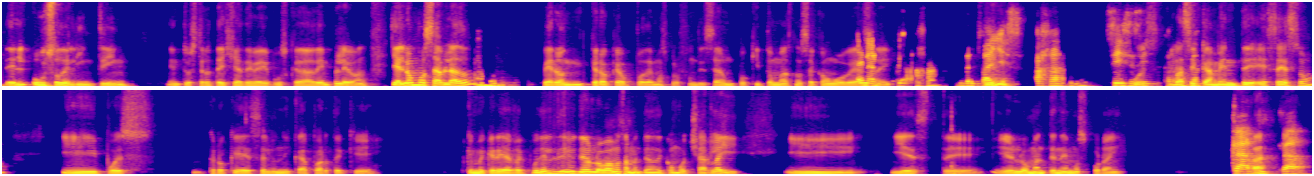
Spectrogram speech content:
del uso de LinkedIn en tu estrategia de búsqueda de empleo. Ya lo hemos hablado, pero creo que podemos profundizar un poquito más, no sé cómo veas ahí. Ajá, detalles, ajá, sí, sí, pues Básicamente es eso y pues creo que es la única parte que, que me quería Lo vamos a mantener como charla y, y, este, y lo mantenemos por ahí. Claro, claro.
